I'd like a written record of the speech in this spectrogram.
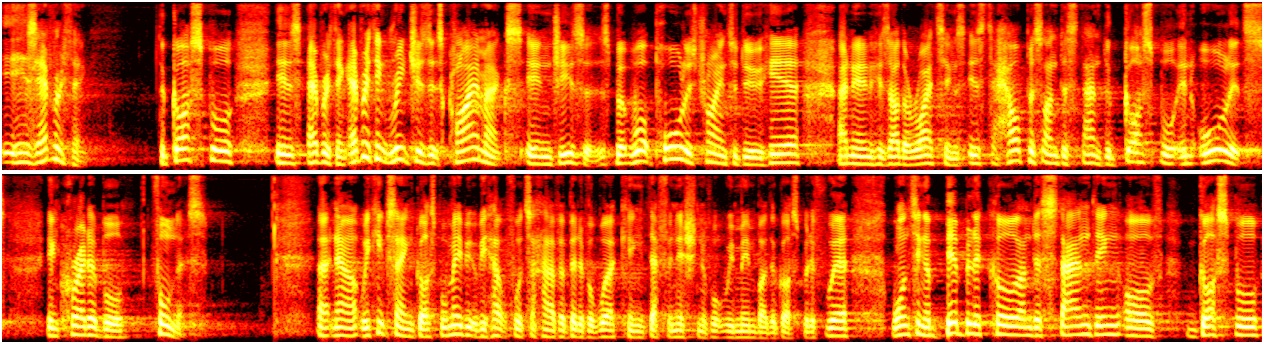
is everything. The gospel is everything. Everything reaches its climax in Jesus, but what Paul is trying to do here and in his other writings is to help us understand the gospel in all its incredible fullness. Uh, now, we keep saying gospel. Maybe it would be helpful to have a bit of a working definition of what we mean by the gospel. If we're wanting a biblical understanding of gospel,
